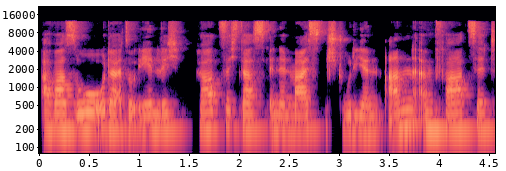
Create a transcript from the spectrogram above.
Aber so oder so ähnlich hört sich das in den meisten Studien an im Fazit.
